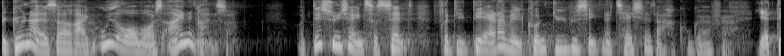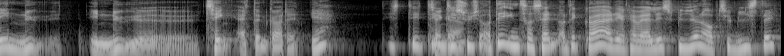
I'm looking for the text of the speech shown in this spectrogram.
begynder altså at række ud over vores egne grænser. Og det synes jeg er interessant, fordi det er der vel kun dybest set Natasha, der har kunne gøre før. Ja, det er en ny, en ny øh, ting, at den gør det. Ja, det, det, det, det synes jeg, og det er interessant, og det gør, at jeg kan være lidt spirende optimist. Ikke?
